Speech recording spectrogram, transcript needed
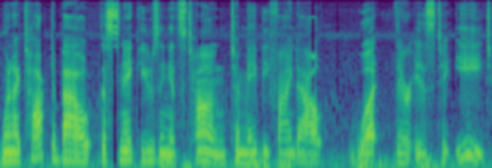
When I talked about the snake using its tongue to maybe find out what there is to eat,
